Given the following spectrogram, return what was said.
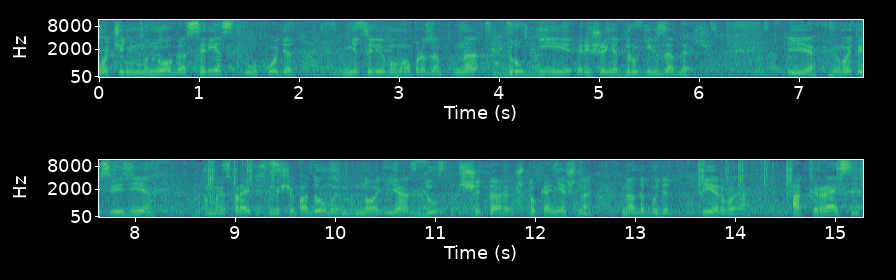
очень много средств уходят нецелевым образом на другие решения других задач. И в этой связи мы с правительством еще подумаем, но я считаю, что, конечно, надо будет первое окрасить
